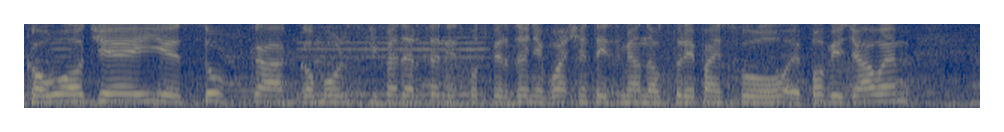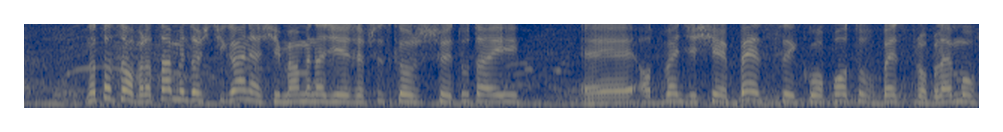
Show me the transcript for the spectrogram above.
Kołodziej, Sówka, Gomulski, Pedersen jest potwierdzenie właśnie tej zmiany, o której Państwu powiedziałem. No to co, wracamy do ścigania się. Mamy nadzieję, że wszystko już tutaj e, odbędzie się bez kłopotów, bez problemów.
